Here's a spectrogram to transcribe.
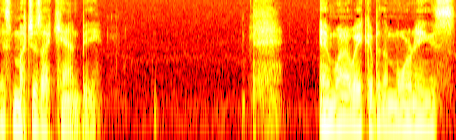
as much as I can be. And when I wake up in the mornings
